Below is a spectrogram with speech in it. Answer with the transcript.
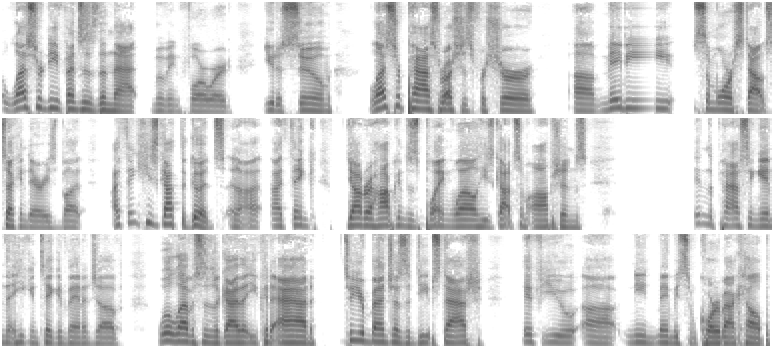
lesser defenses than that moving forward, you'd assume. Lesser pass rushes for sure. Uh, maybe some more stout secondaries, but I think he's got the goods. And I, I think DeAndre Hopkins is playing well. He's got some options in the passing game that he can take advantage of. Will Levis is a guy that you could add to your bench as a deep stash if you uh, need maybe some quarterback help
